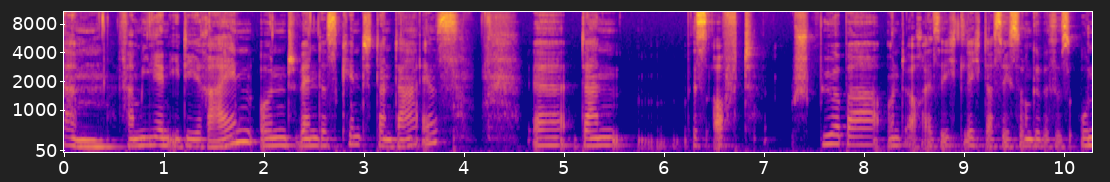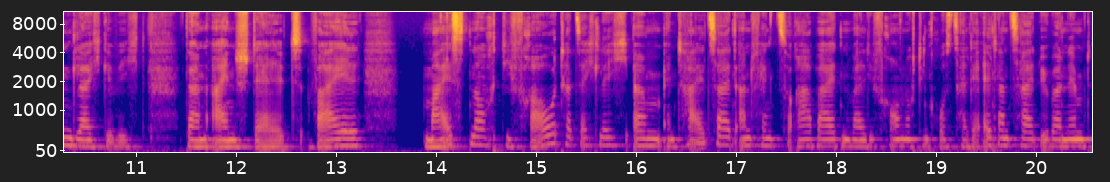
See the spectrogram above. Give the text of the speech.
ähm, Familienidee rein. Und wenn das Kind dann da ist, äh, dann ist oft spürbar und auch ersichtlich, dass sich so ein gewisses Ungleichgewicht dann einstellt, weil meist noch die Frau tatsächlich ähm, in Teilzeit anfängt zu arbeiten, weil die Frau noch den Großteil der Elternzeit übernimmt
